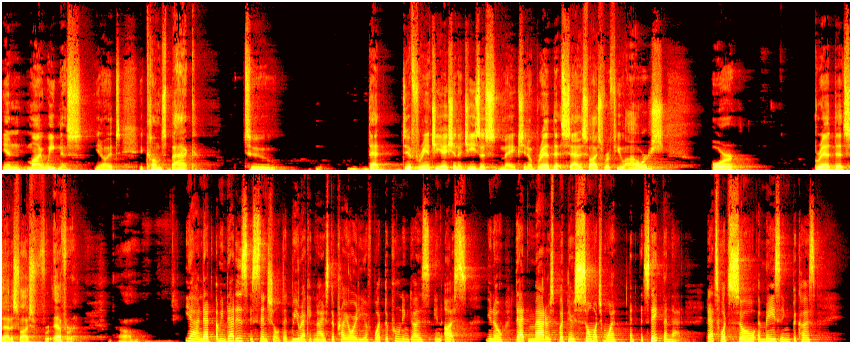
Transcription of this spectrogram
in my weakness. You know, it, it comes back to that differentiation that Jesus makes, you know, bread that satisfies for a few hours or bread that satisfies forever. Um, yeah, and that, I mean, that is essential that we recognize the priority of what the pruning does in us. You know, that matters, but there's so much more at, at stake than that. That's what's so amazing because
